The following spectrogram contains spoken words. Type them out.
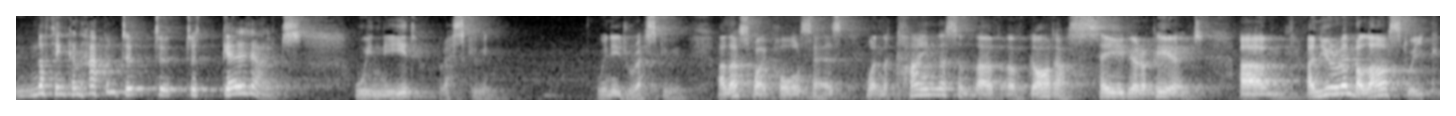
nothing can happen to, to, to get it out. We need rescuing. We need rescuing. And that's why Paul says, when the kindness and love of God our Saviour appeared. Um, and you remember last week,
